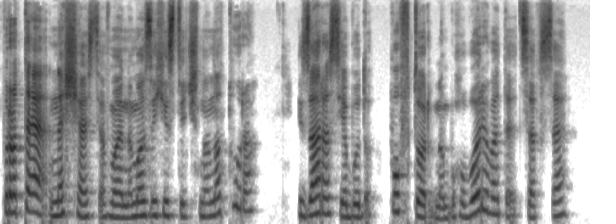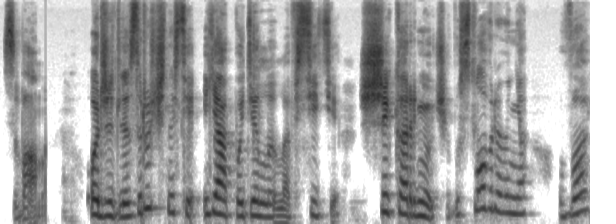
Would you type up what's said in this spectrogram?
Проте, на щастя, в мене мазохістична натура, і зараз я буду повторно обговорювати це все з вами. Отже, для зручності я поділила всі ці шикарнючі висловлювання в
